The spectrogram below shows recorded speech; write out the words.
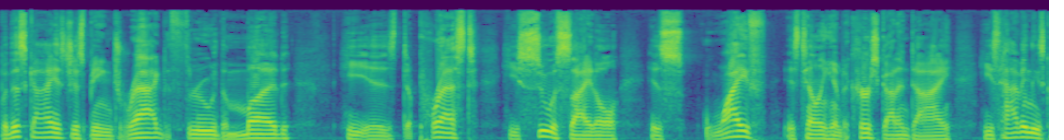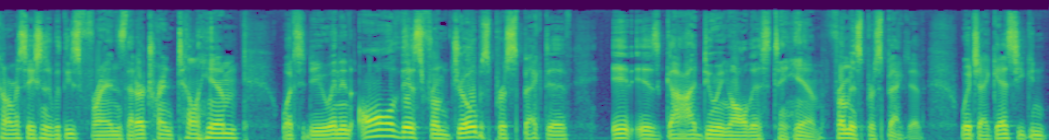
But this guy is just being dragged through the mud. He is depressed. He's suicidal. His wife is telling him to curse God and die. He's having these conversations with these friends that are trying to tell him what to do. And in all this, from Job's perspective, it is God doing all this to him from his perspective, which I guess you can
